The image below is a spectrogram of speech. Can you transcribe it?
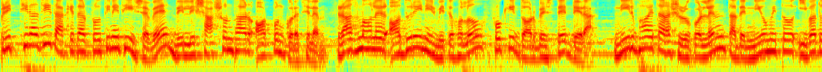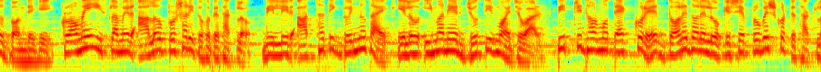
পৃথ্বীরাজই তাকে তার প্রতিনিধি হিসেবে দিল্লির শাসনভার অর্পণ করেছিলেন। রাজমহলের অদূরেই নির্মিত হল ফকির দরবেশদের ডেরা। নির্ভয় তারা শুরু করলেন তাদের নিয়মিত ইবাদত বন্দেগি। ক্রমেই ইসলামের আলো প্রসারিত হতে থাকল। দিল্লির আধ্যাত্মিক দৈন্যতায় এলো ইমানের জ্যোতির্ময় জোয়ার। পিতৃধর্ম ত্যাগ করে দলে দলে লোক এসে প্রবেশ করতে থাকল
